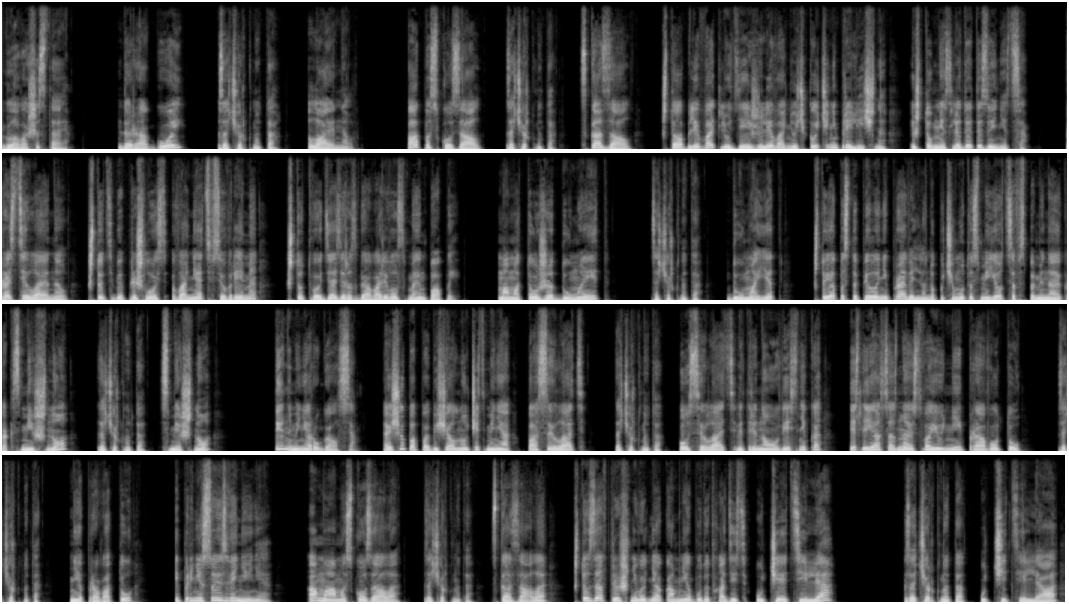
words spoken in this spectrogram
Глава шестая. «Дорогой», зачеркнуто, Лайонел. Папа сказал, зачеркнуто, сказал, что обливать людей желе вонючкой очень неприлично и что мне следует извиниться. Прости, Лайонел, что тебе пришлось вонять все время, что твой дядя разговаривал с моим папой. Мама тоже думает, зачеркнуто, думает, что я поступила неправильно, но почему-то смеется, вспоминая, как смешно, зачеркнуто, смешно, ты на меня ругался. А еще папа обещал научить меня посылать, зачеркнуто, посылать ветряного вестника, если я осознаю свою неправоту, зачеркнуто, неправоту, и принесу извинения. А мама сказала, зачеркнуто, сказала, что с завтрашнего дня ко мне будут ходить учителя, зачеркнуто, учителя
